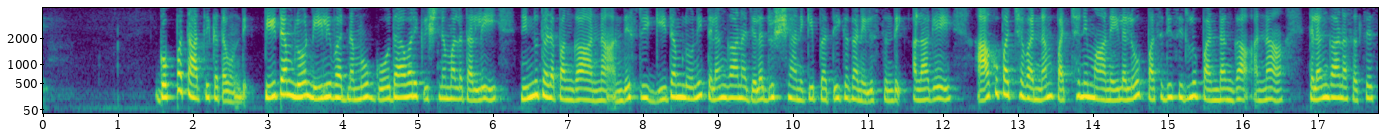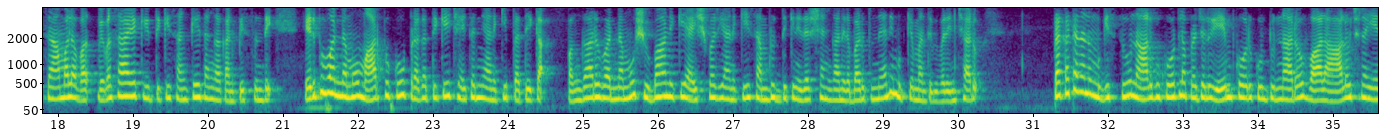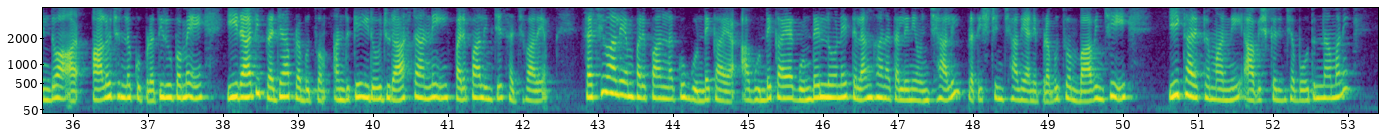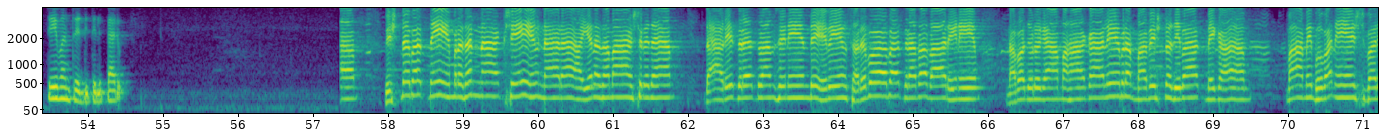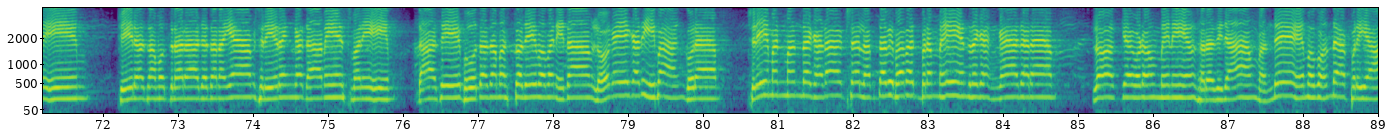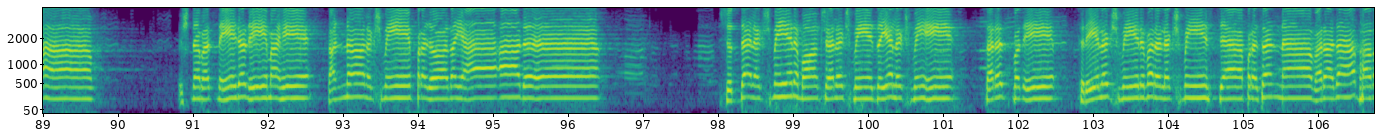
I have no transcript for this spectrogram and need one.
గొప్ప తాత్వికత ఉంది. పీఠంలో నీలివర్ణము గోదావరి కృష్ణమల తల్లి నిన్ను తడపంగా అన్న అందెశ్రీ గీతంలోని తెలంగాణ జలదృశ్యానికి ప్రతీకగా నిలుస్తుంది. అలాగే ఆకుపచ్చ వర్ణం పచ్చని మా నేలలో పసిడి సిరులు పండంగా అన్న తెలంగాణ సస్యశ్యామల వ్యవసాయ కీర్తికి సంకేతంగా కనిపిస్తుంది. ఎరుపు వర్ణము మార్పుకు ప్రగతికి చైతన్యానికి ప్రతీక. బంగారు వర్ణము శుభానికి ఐశ్వర్యానికి సమృద్ధికి నిదర్శనంగా నిలబడుతుంది అని ముఖ్యమంత్రి వివరించారు. ప్రకటనను ముగిస్తూ నాలుగు కోట్ల ప్రజలు ఏం కోరుకుంటున్నారో వాళ్ళ ఆలోచన ఏందో ఆలోచనలకు ప్రతిరూపమే ఈనాటి ప్రజాప్రభుత్వం. అందుకే ఈరోజు రాష్ట్రాన్ని పరిపాలించే సచివాలయం. సచివాలయం పరిపాలనకు గుండెకాయ. ఆ గుండెకాయ గుండెల్లోనే తెలంగాణ తల్లిని ఉంచాలి ప్రతిష్ఠించాలి అని ప్రభుత్వం భావించి ఈ కార్యక్రమాన్ని ఆవిష్కరించబోతున్నామని రేవంత్ రెడ్డి తెలిపారు. विष्णुपत्नीं मृधन्नाक्षीं नारायणसमाश्रितां, दारिद्र्यध्वंसिनीं देवीं सर्वोपद्रववारिणीं, नवदुर्गा महाकाली ब्रह्मविष्णुदिवात्मिकां, मामि भुवनेश्वरीं, क्षीरसमुद्रराजतनयां श्रीरङ्गदामेश्वरीं दासीभूततमस्तदेववनितां लोकैकदीपाङ्कुरां श्रीमन्मन्दगडाक्षलब्धविभवद्ब्रह्मेन्द्रगङ्गाधराम् लोक्यकुटुम्बिनीं सरसिजां वंदे मुकुन्दप्रियाम्। विष्णुपत्नी च धीमहि तन्नो लक्ष्मी प्रचोदयात्। शुद्धलक्ष्मीर्मोक्षलक्ष्मी, जयलक्ष्मी, सरस्वती, श्रीलक्ष्मीर्वरलक्ष्मीश्च प्रसन्ना वरदा भव।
